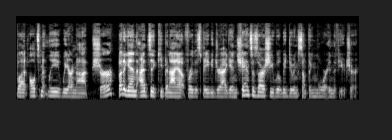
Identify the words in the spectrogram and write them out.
but ultimately we are not sure. But again, I'd say keep an eye out for this baby dragon. Chances are she will be doing something more in the future.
